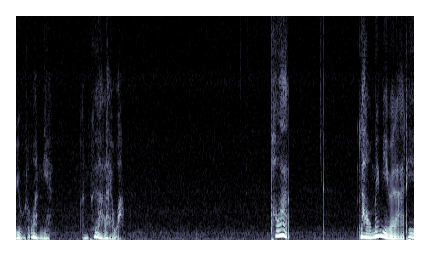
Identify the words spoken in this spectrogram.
อยู่ทุกวันเนี่ยมันเพื่ออะไรวะ เพราะว่าเราไม่มีเวลาที่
